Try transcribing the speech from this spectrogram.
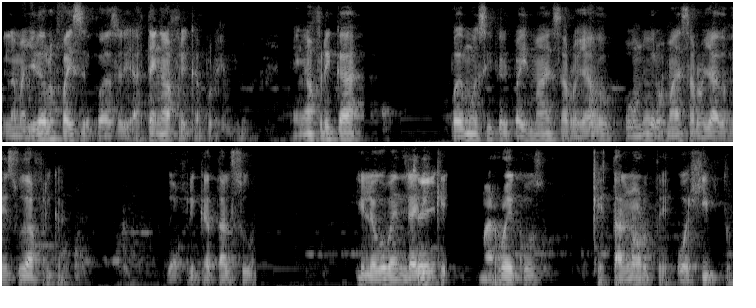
la mayoría de los países se puede hacer, hasta en África, por ejemplo. En África podemos decir que el país más desarrollado o uno de los más desarrollados es Sudáfrica. Sudáfrica está al sur. Y luego vendría Sí. que Marruecos, que está al norte, o Egipto,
